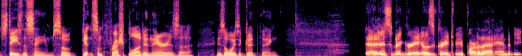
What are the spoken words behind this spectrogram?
stays the same. So getting some fresh blood in there is a is always a good thing. Yeah, it's been a great. It was great to be a part of that and to be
